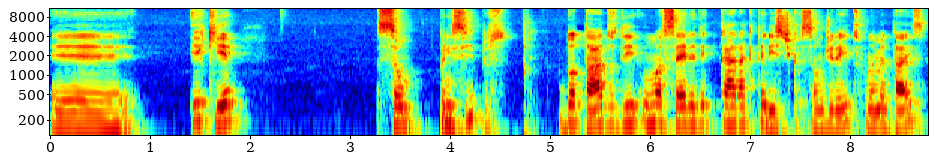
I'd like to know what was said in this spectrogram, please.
é, e que são princípios dotados de uma série de características, são direitos fundamentais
